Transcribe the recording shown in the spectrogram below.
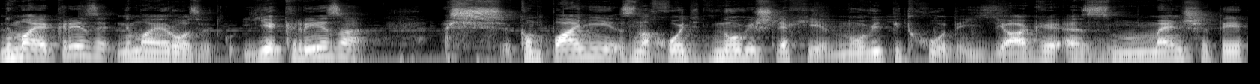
немає кризи, немає розвитку. Є криза. Компанії знаходять нові шляхи, нові підходи, як е, зменшити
